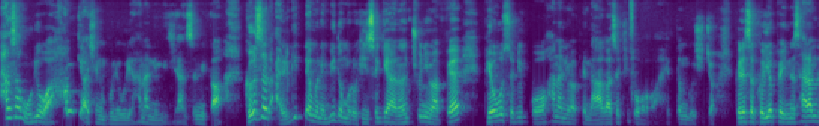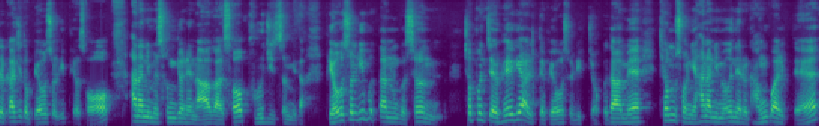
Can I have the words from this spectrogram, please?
항상 우리와 함께 하시는 분이 우리 하나님이지 않습니까? 그것을 알기 때문에 믿음으로 히스기야는 주님 앞에 배옷을 입고 하나님 앞에 나아가서 기도했던 것이죠. 그래서 그 옆에 있는 사람들까지도 배옷을 입혀서 하나님의 성전에 나아가서 부르짖습니다. 배옷을 입었다는 것은 첫 번째 회개할 때 배옷을 입죠. 그 다음에 겸손히 하나님의 은혜를 강구할 때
